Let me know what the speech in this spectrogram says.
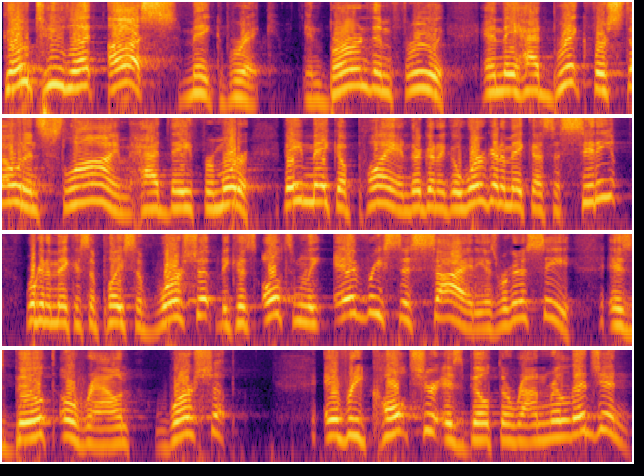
Go to, let us make brick and burn them through it. And they had brick for stone and slime had they for mortar. They make a plan. They're going to go, we're going to make us a city. We're going to make us a place of worship because ultimately every society, as we're going to see, is built around worship. Every culture is built around religion.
